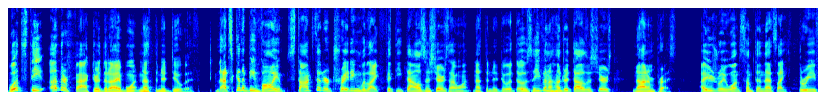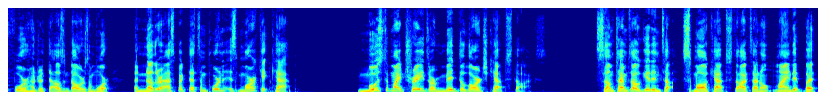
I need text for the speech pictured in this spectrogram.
What's the other factor that I want nothing to do with? That's going to be volume. Stocks that are trading with like 50,000 shares, I want nothing to do with those. Even 100,000 shares, not impressed. I usually want something that's like three, four hundred thousand dollars or more. Another aspect that's important is market cap. Most of my trades are mid to large cap stocks. Sometimes I'll get into small cap stocks. I don't mind it, but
